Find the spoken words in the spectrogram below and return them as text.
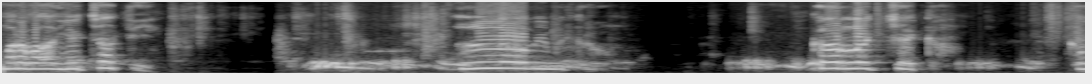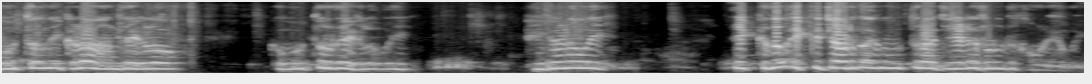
ਮਰਵਾ ਦਈਏ ਝਾਤੀ। ਲੋ ਵੀ ਮਿੱਤਰੋ। ਕਰ ਲੋ ਚੈੱਕ। ਕਬੂਤਰ ਦੀ ਖੜਾਨ ਦੇਖ ਲੋ ਕਬੂਤਰ ਦੇਖ ਲੋ ਬਈ। ਠੀਕ ਹੈ ਨਾ ਬਈ? ਇੱਕ ਤੋਂ ਇੱਕ ਚੜਦਾ ਕਬੂਤਰ ਅੱਜ ਜਿਹੜੇ ਤੁਹਾਨੂੰ ਦਿਖਾਉਣੇ ਆ ਬਾਈ।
